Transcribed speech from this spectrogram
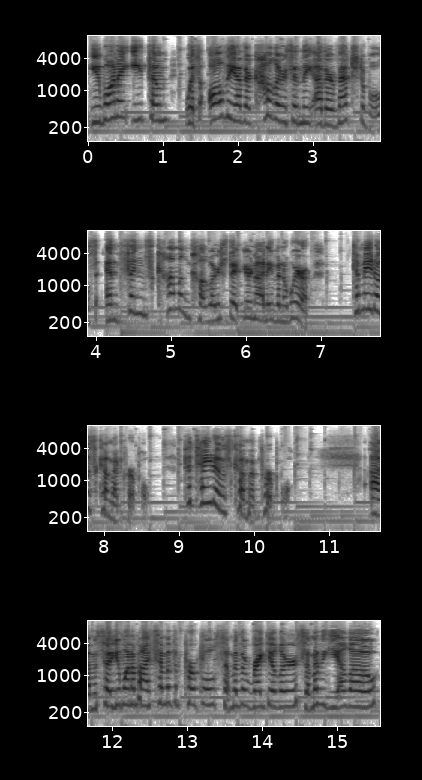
You want to eat them with all the other colors in the other vegetables, and things come in colors that you're not even aware of. Tomatoes come in purple, potatoes come in purple. Um, so you want to buy some of the purple, some of the regular, some of the yellow,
